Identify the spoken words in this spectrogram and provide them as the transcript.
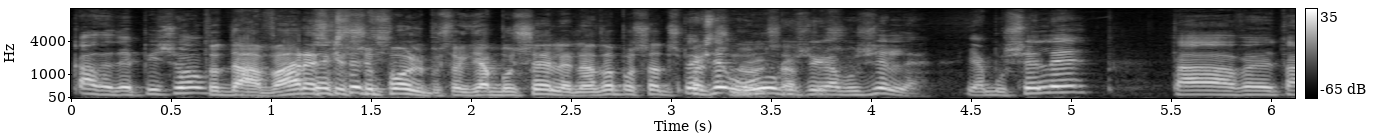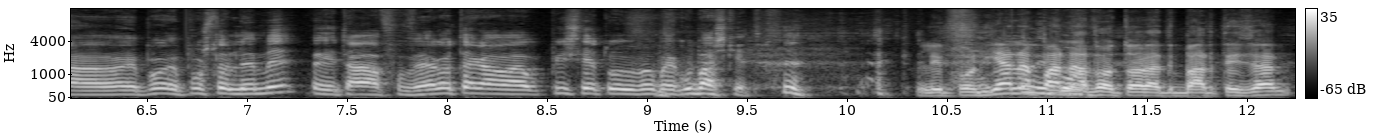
Κάθεται πίσω. Τον Ταβάρες και Παίξτε στους τις- υπόλοιπους. Στον Γιαμπουσέλε, να δω πώς θα τους Παίξτε παίξουν εγώ όλους και στο Γιαμπουζέλε. Γιαμπουζέλε, τα, τα, πώς το λέμε, ε, τα φοβερότερα πίστια του ευρωπαϊκού μπάσκετ. Λοιπόν, για να Λοιπόν. πάω να δω τώρα την Παρτίζαν.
